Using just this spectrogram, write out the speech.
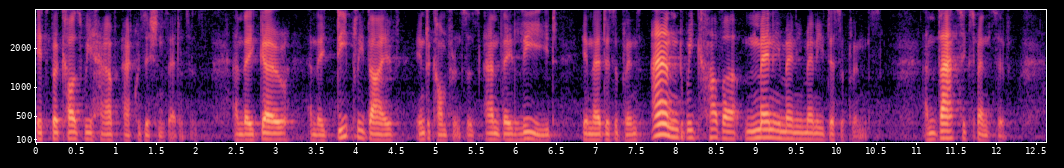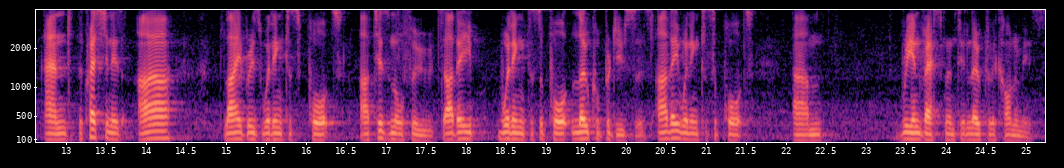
It's because we have acquisitions editors. And they go and they deeply dive into conferences and they lead in their disciplines. And we cover many, many, many disciplines. And that's expensive. And the question is, are libraries willing to support artisanal foods? Are they willing to support local producers? Are they willing to support um, reinvestment in local economies?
